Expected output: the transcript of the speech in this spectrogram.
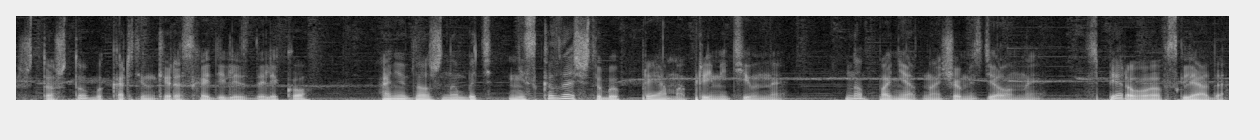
что чтобы картинки расходились далеко, они должны быть не сказать, чтобы прямо примитивные, но понятно, о чем сделаны. С первого взгляда.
